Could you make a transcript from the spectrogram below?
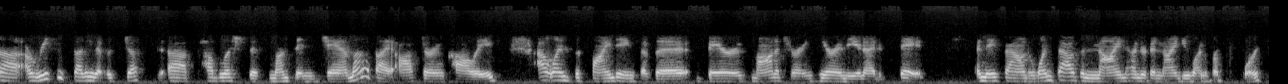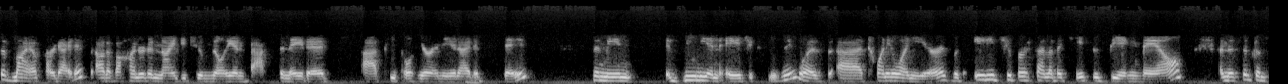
Uh, a recent study that was just uh, published this month in JAMA by Oster and colleagues outlines the findings of the VAERS monitoring here in the United States. And they found 1,991 reports of myocarditis out of 192 million vaccinated uh, people here in the United States. The mean median age, excuse me, was uh, 21 years, with 82% of the cases being male. And the symptoms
